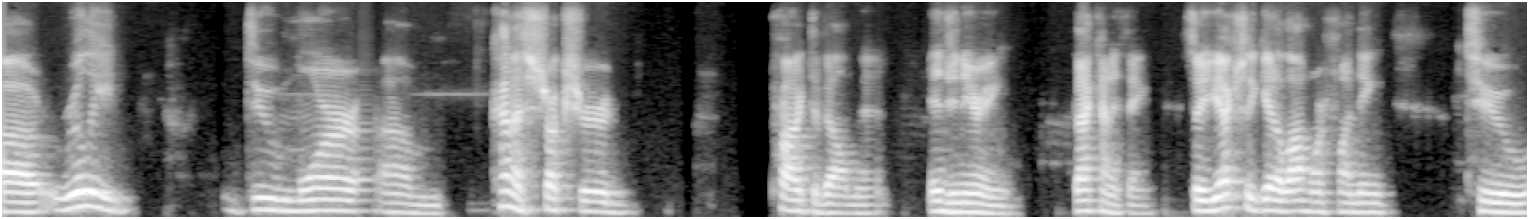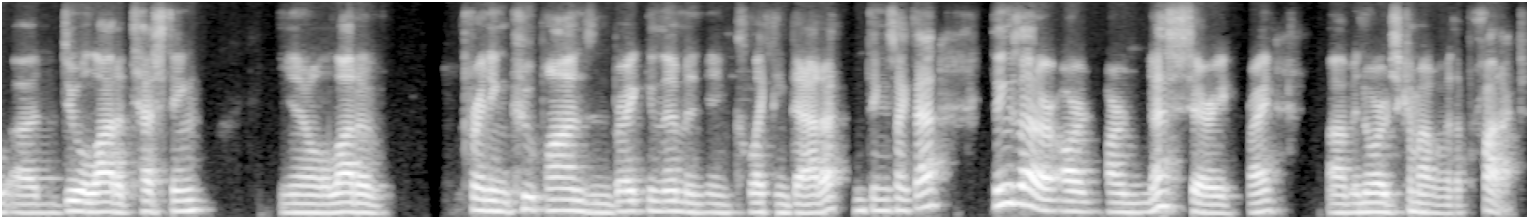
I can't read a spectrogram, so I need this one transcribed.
uh, really do more um, kind of structured product development, engineering, that kind of thing. So you actually get a lot more funding to uh, do a lot of testing, you know, a lot of printing coupons and breaking them and, and collecting data and things like that things that are are, are necessary, right, um, in order to come out with a product.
